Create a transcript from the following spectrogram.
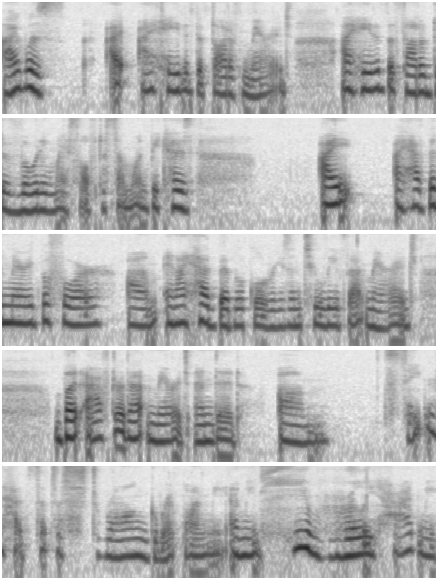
I was, I, I hated the thought of marriage. I hated the thought of devoting myself to someone because I I have been married before, um, and I had biblical reason to leave that marriage. But after that marriage ended, um, Satan had such a strong grip on me. I mean, he really had me.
